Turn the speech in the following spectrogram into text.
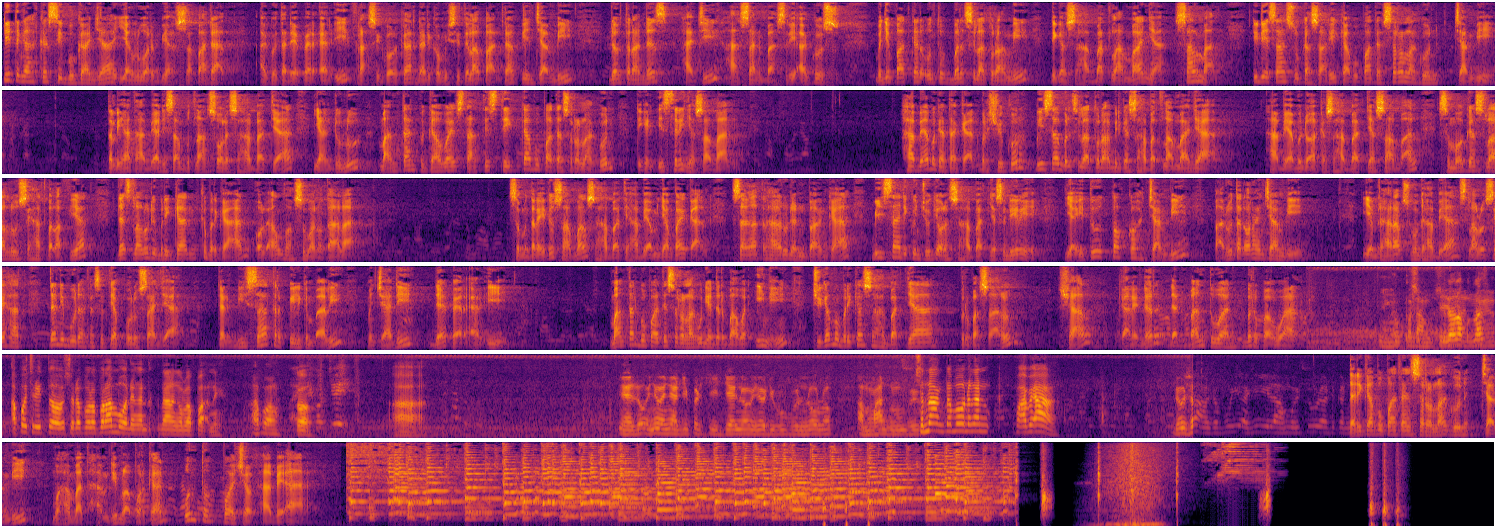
Di tengah kesibukannya yang luar biasa padat, anggota DPR RI fraksi Golkar dari Komisi 8 Dapil Jambi, Dr. Andes Haji Hasan Basri Agus, menyempatkan untuk bersilaturahmi dengan sahabat lamanya, Salman, di desa Sukasari, Kabupaten Serolagun, Jambi. Terlihat HBA disambut langsung oleh sahabatnya yang dulu mantan pegawai statistik Kabupaten Serolagun dengan istrinya Salman. HBA mengatakan bersyukur bisa bersilaturahmi dengan sahabat lamanya. HBA mendoakan sahabatnya Saman semoga selalu sehat walafiat dan selalu diberikan keberkahan oleh Allah Subhanahu taala. Sementara itu Saman sahabatnya HBA menyampaikan sangat terharu dan bangga bisa dikunjungi oleh sahabatnya sendiri, yaitu tokoh Jambi, parutan orang Jambi. Ia berharap semoga HBA selalu sehat dan dimudahkan setiap urusannya dan bisa terpilih kembali menjadi DPR RI. Mantan Bupati Serolagun yang Derbawan ini juga memberikan sahabatnya berupa sarung, shawl, kalender, dan bantuan berupa uang. Sudah apa cerita sudah berapa lama dengan kenal dengan bapak nih? Apa? Oh. Ah. Ya, lo hanya di presiden, hanya di gubernur, aman. Senang temu dengan Pak BA. Dari Kabupaten Serolagun, Jambi, Muhammad Hamdi melaporkan untuk Pojok HBA.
